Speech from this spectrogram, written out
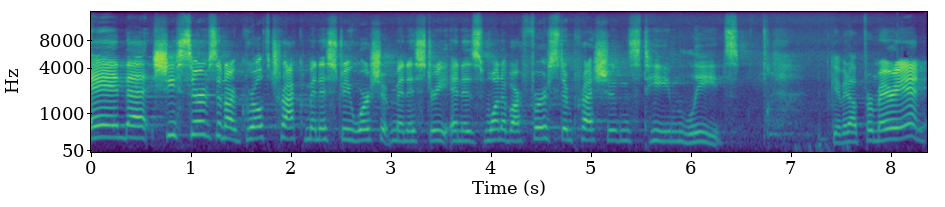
and uh, she serves in our Growth Track Ministry, worship ministry, and is one of our First Impressions team leads. Give it up for Marianne.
